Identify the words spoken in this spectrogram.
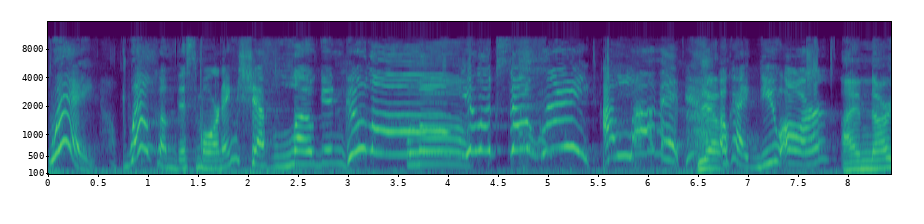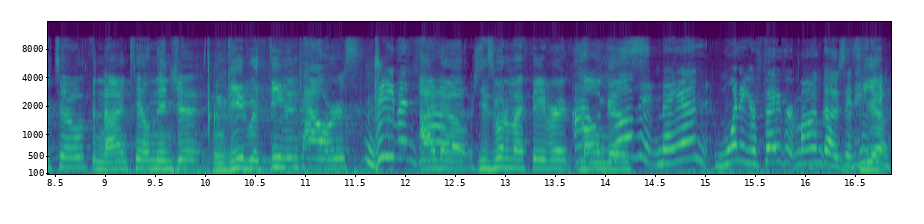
way. Welcome this morning, Chef Logan Goulart. Hello. You look so great. I love it. Yeah. Okay, you are I am Naruto, the nine-tailed ninja, imbued with demon powers. Demon Powers. I know, he's one of my favorite mangas. I love it, man. One of your favorite mangos, and he Yeah. can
